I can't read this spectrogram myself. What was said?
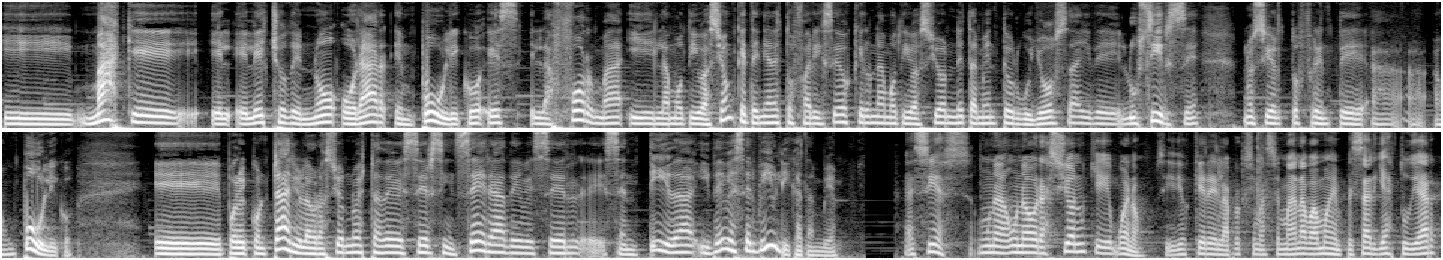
y más que el, hecho de no orar en público es la forma y la motivación que tenían estos fariseos que era una motivación netamente orgullosa y de lucirse, ¿no es cierto?, frente a, un público. Eh, por el contrario, la oración nuestra debe ser sincera, debe ser eh, sentida y debe ser bíblica también. Así es, una, una, oración que, bueno, si Dios quiere, la próxima semana vamos a empezar ya a estudiar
